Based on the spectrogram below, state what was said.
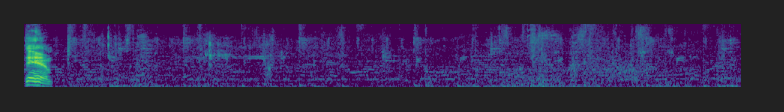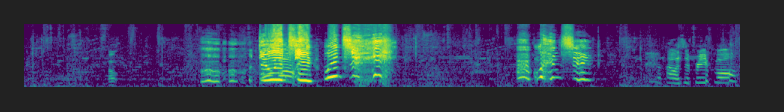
Damn. Oh. Dude, Lynchy! Lynchy! Lynchy! That was a free fall.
